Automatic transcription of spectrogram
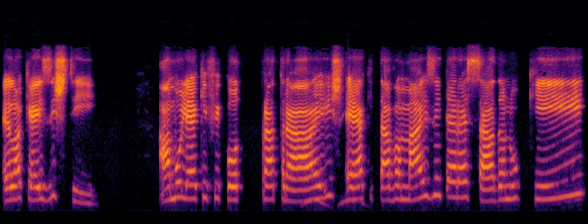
ela quer existir. A mulher que ficou para trás é a que estava mais interessada no que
